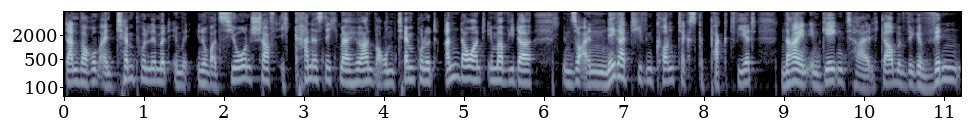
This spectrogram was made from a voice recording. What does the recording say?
dann warum ein Tempolimit Innovation schafft. Ich kann es nicht mehr hören, warum Tempolimit andauernd immer wieder in so einen negativen Kontext gepackt wird. Nein, im Gegenteil. Ich glaube, wir gewinnen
